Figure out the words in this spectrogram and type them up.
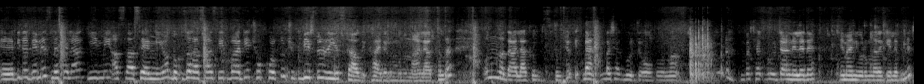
Ee, bir de Deniz mesela giyinmeyi asla sevmiyor. 9'dan hassasiyeti var diye çok korktum çünkü bir sürü reels kaldı kaydırım bununla alakalı. Onunla da alakalı bir sıkıntı yok. Ben Başak Burcu olduğunu. Başak Burcu annelere hemen yorumlara gelebilir.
